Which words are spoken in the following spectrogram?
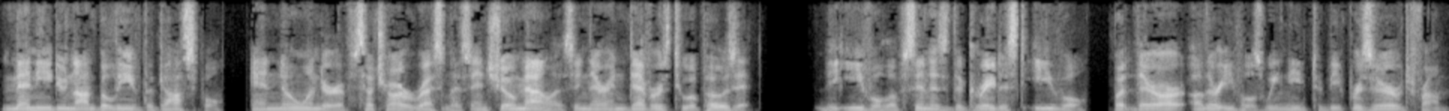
Many do not believe the gospel, and no wonder if such are restless and show malice in their endeavors to oppose it. The evil of sin is the greatest evil, but there are other evils we need to be preserved from,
